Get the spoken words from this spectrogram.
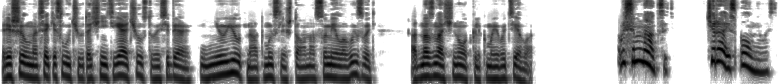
Решил на всякий случай уточнить я, чувствуя себя неуютно от мысли, что она сумела вызвать однозначный отклик моего тела. «Восемнадцать. Вчера исполнилось». —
